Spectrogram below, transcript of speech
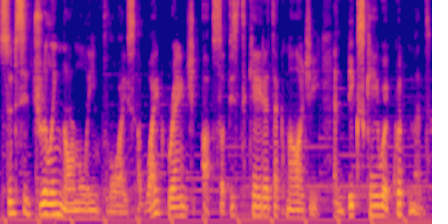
Subsea drilling normally employs a wide range of sophisticated technology and big scale equipment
